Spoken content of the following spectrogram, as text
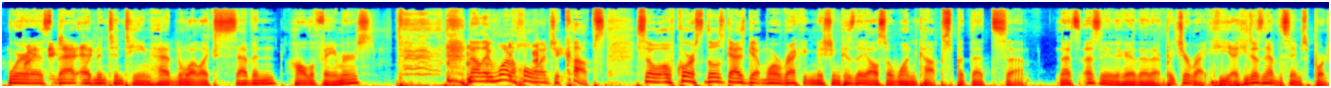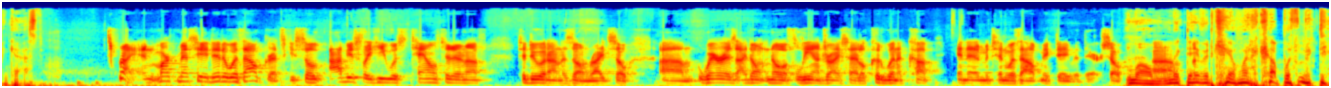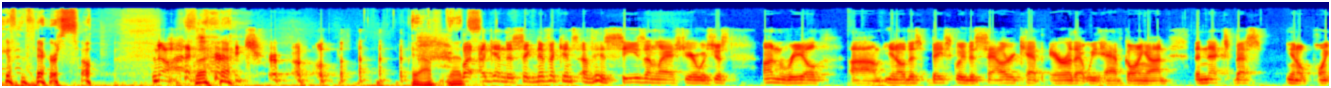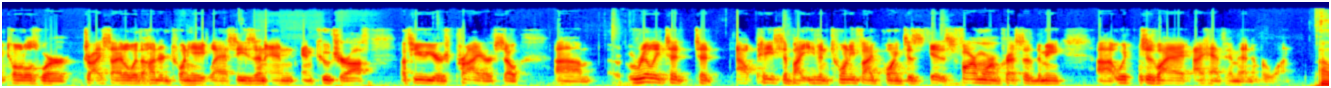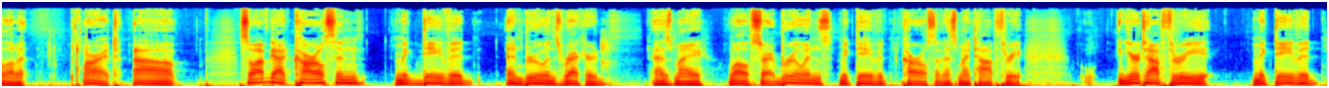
Whereas right, exactly. that Edmonton team had, what, like seven Hall of Famers? now they won a whole bunch of cups, so of course those guys get more recognition because they also won cups. But that's uh, that's that's neither here nor there. But you're right. He uh, he doesn't have the same supporting cast. Right, and Mark Messier did it without Gretzky, so obviously he was talented enough to do it on his own, right? So, um, whereas I don't know if Leon Draisaitl could win a cup in Edmonton without McDavid there. So, well, uh, McDavid can't win a cup with McDavid there, so no, that's very true. yeah, but again, the significance of his season last year was just unreal. Um, you know, this basically the salary cap era that we have going on. The next best you know point totals were Draisaitl with 128 last season and and Kucherov a few years prior. So um, really to to outpace it by even 25 points is is far more impressive to me, uh, which is why I, I, have him at number one. I love it. All right, uh, so I've got Karlsson, McDavid, and Bruins record as my well, sorry, Bruins, McDavid, Karlsson as my top three. Your top three: McDavid,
